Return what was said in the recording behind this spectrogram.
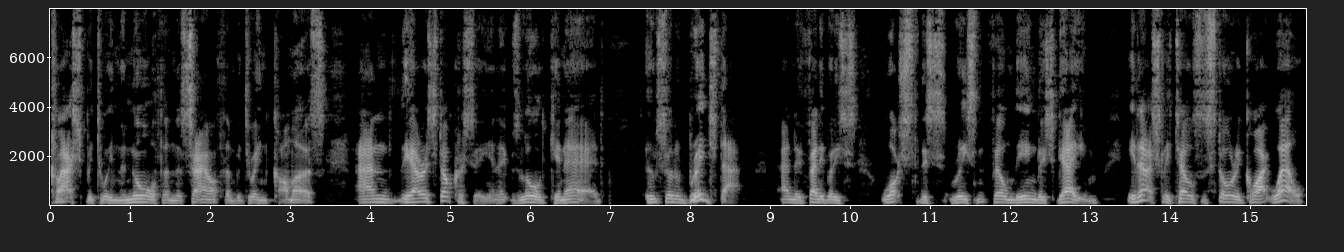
clash between the North and the South and between commerce and the aristocracy. And it was Lord Kinnaird who sort of bridged that. And if anybody's watched this recent film, The English Game, it actually tells the story quite well.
